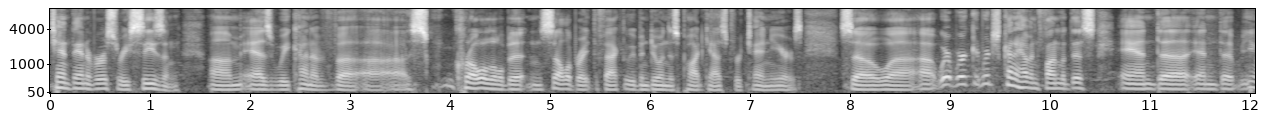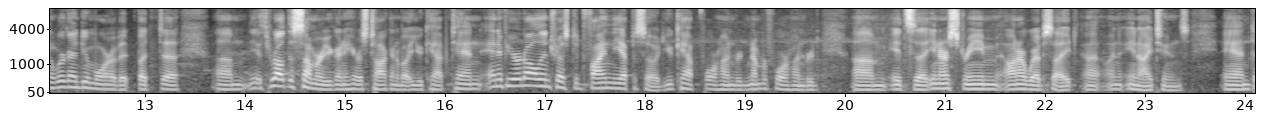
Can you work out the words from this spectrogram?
10th anniversary season, um, as we kind of uh, uh, crow a little bit and celebrate the fact that we've been doing this podcast for 10 years. So uh, uh, we're, we're, we're just kind of having fun with this, and uh, and uh, you know we're going to do more of it. But um, throughout the summer, you're going to hear us talking about UCAP 10. And if you're at all interested, find the episode UCAP 400, number 400. Um, it's in our stream on our website in iTunes, and.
